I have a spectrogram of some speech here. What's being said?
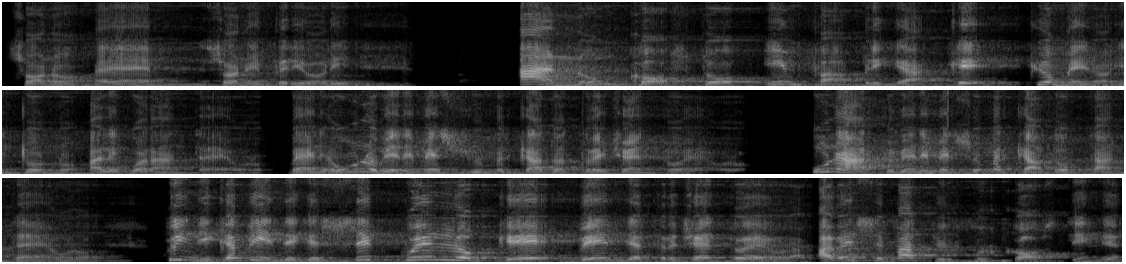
sono, ehm, sono inferiori, hanno un costo in fabbrica che più o meno intorno alle 40 euro. Bene, uno viene messo sul mercato a 300 euro, un altro viene messo sul mercato a 80 euro. Quindi capite che se quello che vende a 300 euro avesse fatto il full costing,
